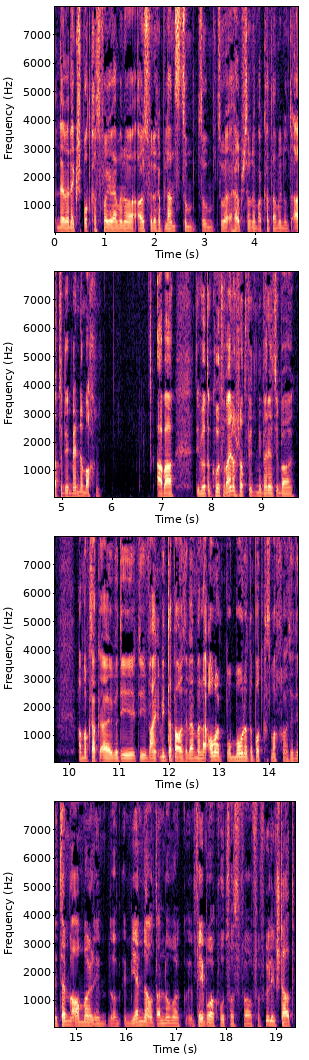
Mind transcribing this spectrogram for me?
in der nächsten Podcast-Folge werden wir noch eine ausführliche Bilanz zum, zum, zur Herbststunde Wackerdamen und auch zu den Männern machen. Aber die wird dann kurz vor Weihnachten stattfinden. Wir werden jetzt über, haben wir gesagt, äh, über die, die Winterpause werden wir einmal pro Monat einen Podcast machen. Also im Dezember einmal, im, im Jänner und dann nochmal im Februar, kurz vor, vor, vor Frühlingsstart,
